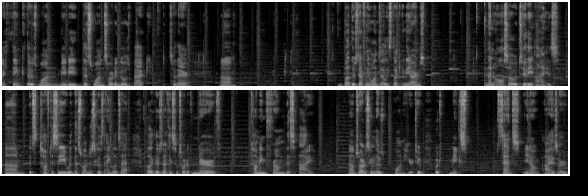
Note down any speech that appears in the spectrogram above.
I think there's one, maybe this one sort of goes back to there. Um, but there's definitely ones at least like in the arms, and then also to the eyes. Um, it's tough to see with this one just because the angle it's at, but like there's definitely some sort of nerve coming from this eye. Um, so I would assume there's one here too, which makes sense. You know, eyes are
